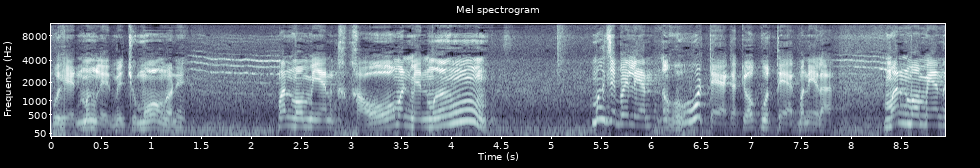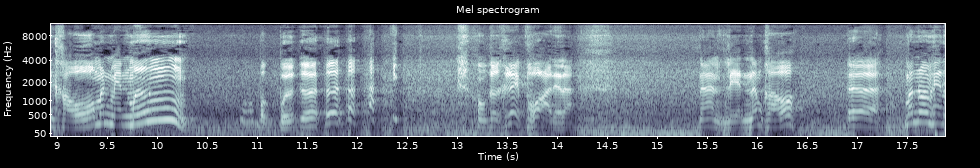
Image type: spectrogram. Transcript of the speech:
กูเห็นมึงเล่นเป็นชั่วโมงแล้วนี่ มันโมเมนเขา มันเมนมึง มึงจะไปเรียน โอ้โห แตกกระจกกูแตกมานี่แหละ มันโมเมนเขา มันเมนมึงบอกปึกเออผมก็เคยพ่อเนี่ยละนั่นเรียนน้ำเขา เออ มันโมเมน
